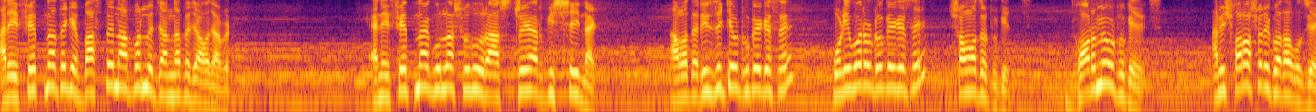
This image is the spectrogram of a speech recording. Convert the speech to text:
আর এই ফেতনা থেকে বাঁচতে না পারলে জান্নাতে যাওয়া যাবে না। আর এই ফেতনাগুলো শুধু রাষ্ট্রে আর বিশ্বেই নাই। আমাদের রিজিকেও ঢুকে গেছে, পরিবারও ঢুকে গেছে, সমাজও ঢুকে গেছে, ধর্মেও ঢুকে গেছে। আমি সরাসরি কথা বলছি।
